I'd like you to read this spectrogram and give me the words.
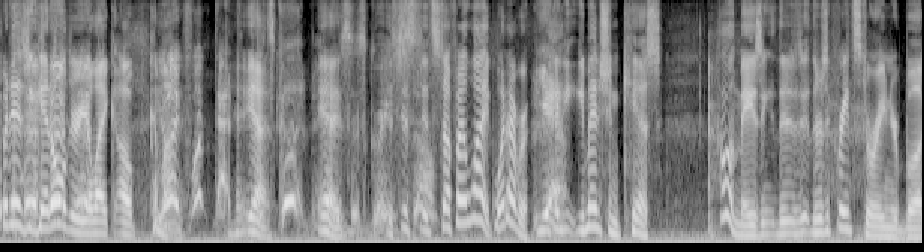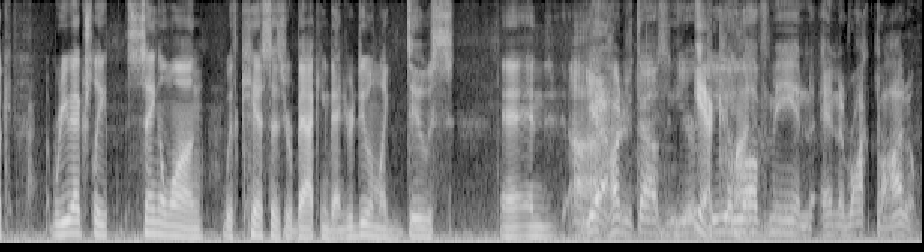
But as you get older, you're like, oh, come on. You're on. like, fuck that. yeah, it's good. Man. Yeah, this is great. It's just stuff. it's stuff I like. Whatever. Yeah. And you- you mentioned Kiss. How amazing! There's there's a great story in your book where you actually sang along with Kiss as your backing band. You're doing like Deuce, and, and uh, yeah, hundred thousand years. yeah, Do you on. love me and and the rock bottom?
